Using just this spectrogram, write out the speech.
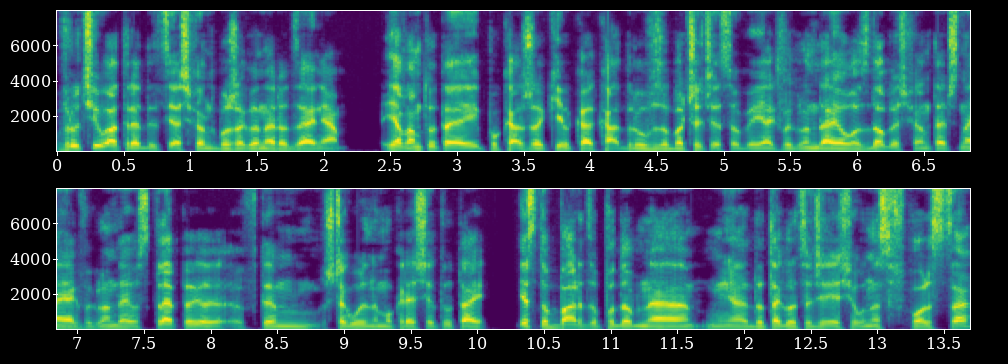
wróciła tradycja Świąt Bożego Narodzenia. Ja Wam tutaj pokażę kilka kadrów, zobaczycie sobie, jak wyglądają ozdoby świąteczne, jak wyglądają sklepy w tym szczególnym okresie tutaj. Jest to bardzo podobne e, do tego, co dzieje się u nas w Polsce.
